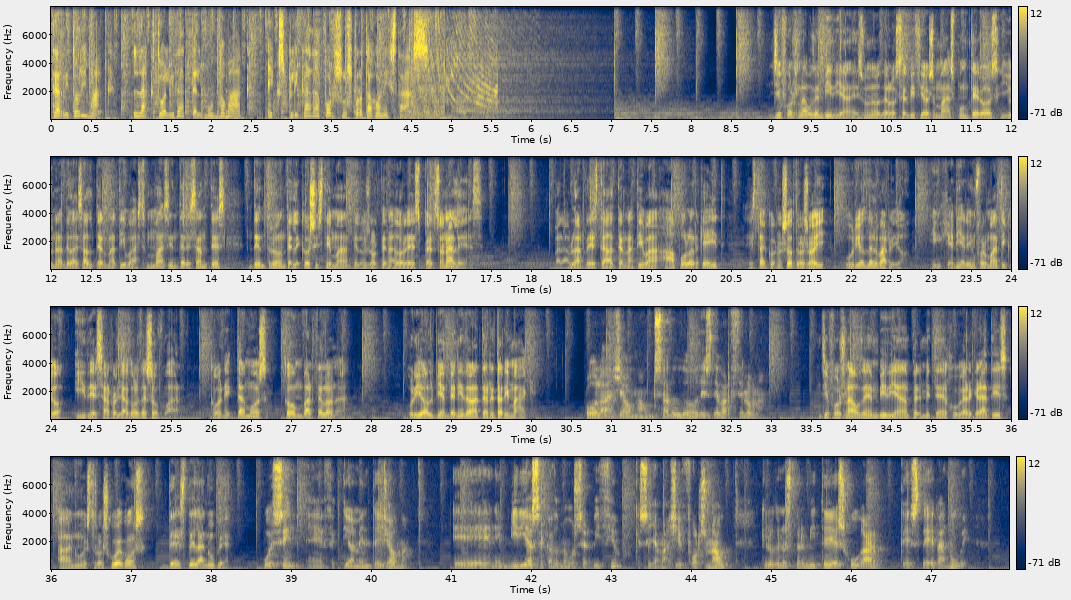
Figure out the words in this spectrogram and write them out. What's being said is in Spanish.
Territory Mac, la actualidad del mundo Mac explicada por sus protagonistas. GeForce Now de Nvidia es uno de los servicios más punteros y una de las alternativas más interesantes dentro del ecosistema de los ordenadores personales. Para hablar de esta alternativa a Apple Arcade, está con nosotros hoy Uriol del Barrio, ingeniero informático y desarrollador de software. Conectamos con Barcelona. Uriol, bienvenido a Territory Mac. Hola Jaume, un saludo desde Barcelona. GeForce Now de Nvidia permite jugar gratis a nuestros juegos desde la nube. Pues sí, efectivamente Jaume. En Nvidia ha sacado un nuevo servicio que se llama GeForce Now, que lo que nos permite es jugar desde la nube.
